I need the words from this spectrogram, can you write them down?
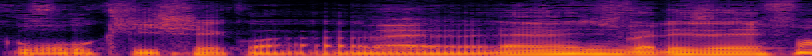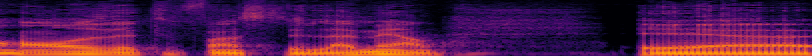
gros clichés quoi. Eh, je vois les éléphants roses et tout. Enfin c'était de la merde. Et euh,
